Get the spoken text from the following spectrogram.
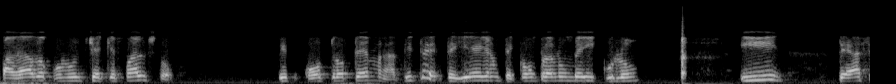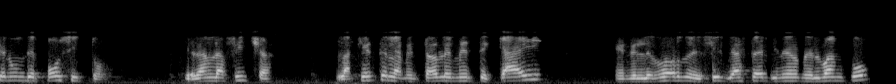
pagado con un cheque falso. Es otro tema. A ti te llegan, te compran un vehículo y te hacen un depósito, te dan la ficha. La gente lamentablemente cae en el error de decir ya está el dinero en el banco,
